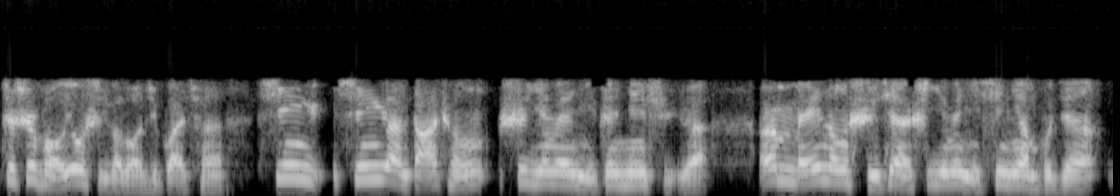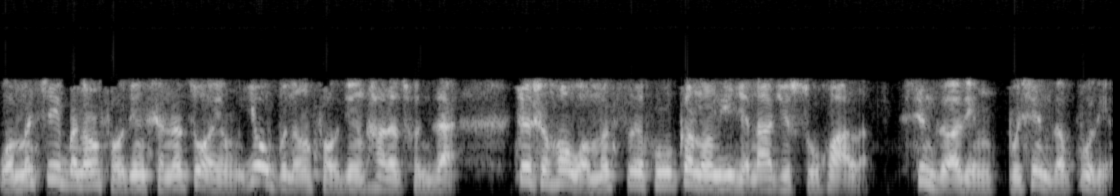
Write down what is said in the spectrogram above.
这是否又是一个逻辑怪圈？心心愿达成是因为你真心许愿，而没能实现是因为你信念不坚。我们既不能否定神的作用，又不能否定它的存在。这时候我们似乎更能理解那句俗话了：信则灵，不信则不灵。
